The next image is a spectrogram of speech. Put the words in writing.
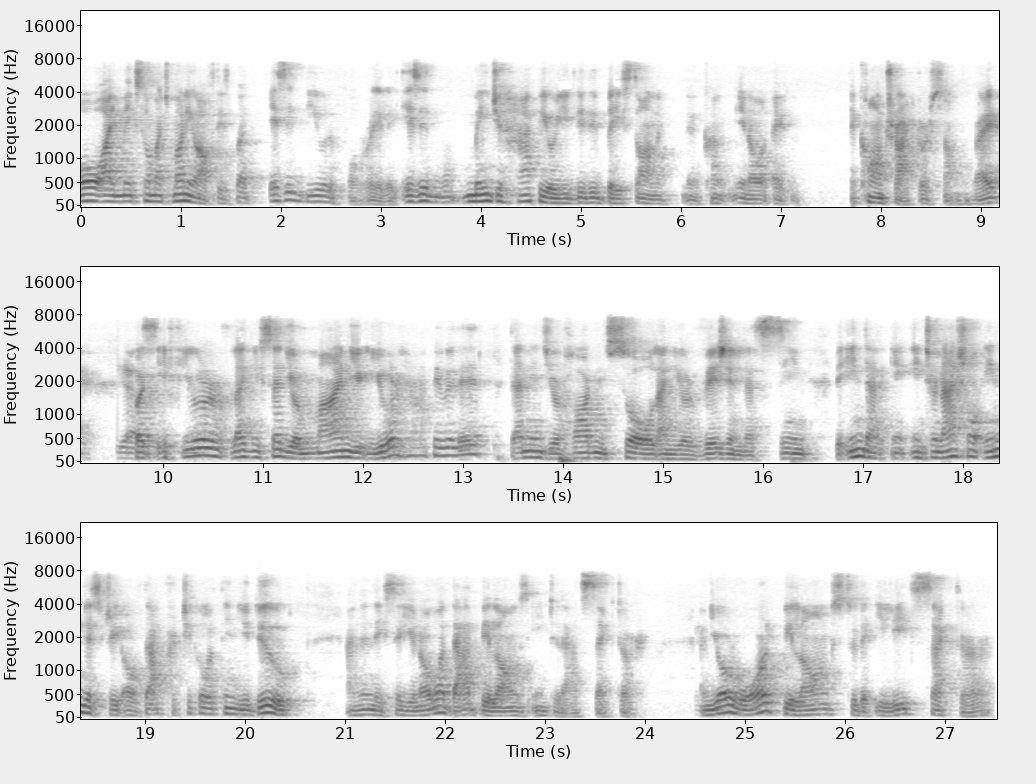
oh, I make so much money off this, but is it beautiful really? Is it made you happy or you did it based on, you know, a, a contract or something, right? Yes. But if you're, like you said, your mind, you, you're happy with it, that means your heart and soul and your vision that's seen the in that international industry of that particular thing you do. And then they say, you know what, that belongs into that sector. And your work belongs to the elite sector.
